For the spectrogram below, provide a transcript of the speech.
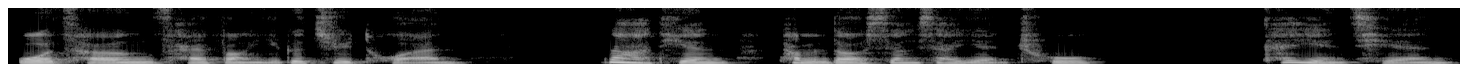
我曾采访一个剧团，那天他们到乡下演出，开演前，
